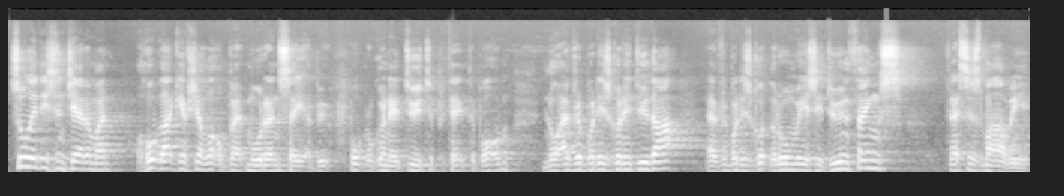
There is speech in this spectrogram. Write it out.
So ladies and gentlemen, I hope that gives you a little bit more insight about what we're going to do to protect the bottom. Not everybody's going to do that, everybody's got their own ways of doing things. This is my way.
